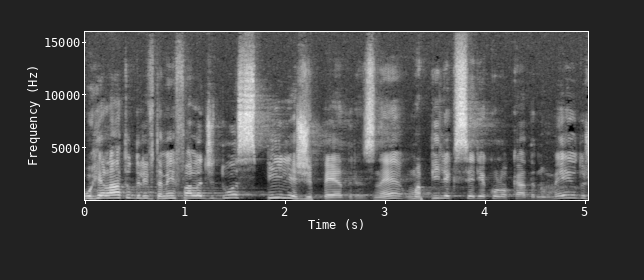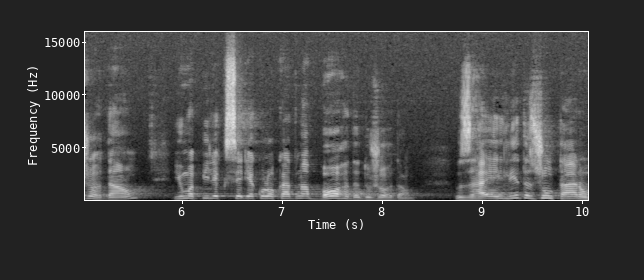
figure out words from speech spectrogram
O relato do livro também fala de duas pilhas de pedras, né? Uma pilha que seria colocada no meio do Jordão e uma pilha que seria colocada na borda do Jordão. Os israelitas juntaram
